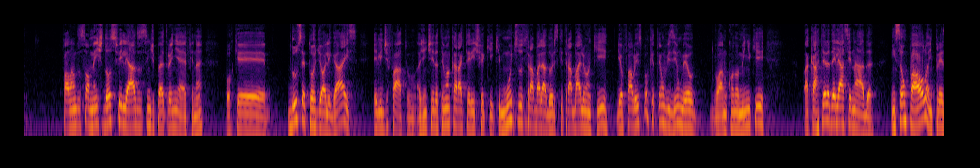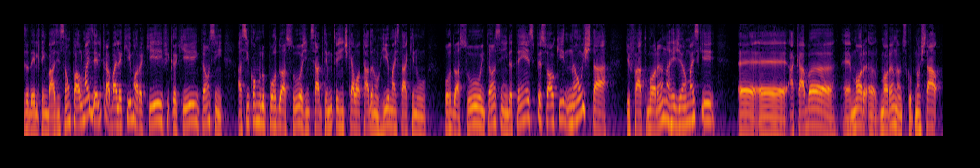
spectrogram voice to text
falando somente dos filiados assim, de Petro NF, né? Porque do setor de óleo e gás, ele de fato, a gente ainda tem uma característica aqui, que muitos dos trabalhadores que trabalham aqui, e eu falo isso porque tem um vizinho meu lá no condomínio que a carteira dele é assinada em São Paulo, a empresa dele tem base em São Paulo, mas ele trabalha aqui, mora aqui, fica aqui. Então, assim, assim como no Porto do Açu, a gente sabe tem muita gente que é lotada no Rio, mas está aqui no Porto do Açu. Então, assim, ainda tem esse pessoal que não está, de fato, morando na região, mas que é, é, acaba é, mora, ah, morando, não, desculpa, não está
